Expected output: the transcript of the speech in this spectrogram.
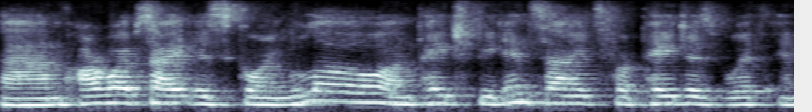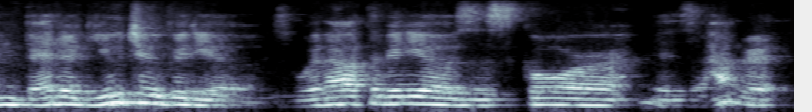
Um, our website is scoring low on PageSpeed Insights for pages with embedded YouTube videos. Without the videos, the score is 100,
